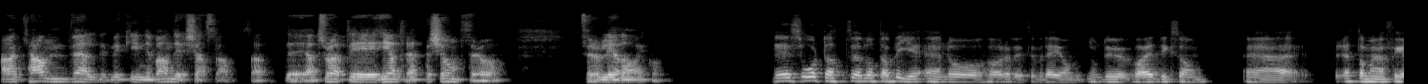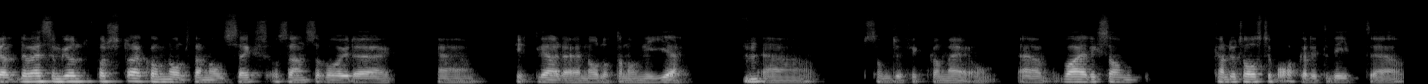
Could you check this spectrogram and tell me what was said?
Han kan väldigt mycket innebandy i känslan. Så att, eh, jag tror att det är helt rätt person för att, för att leda AIK. Det är svårt att eh, låta bli ändå att höra lite med dig om, om du, vad är liksom, eh, rätta mig om jag fel, det var SM-guld, första kom 05-06 och sen så var ju det eh, ytterligare 08-09. Mm. Eh, som du fick vara med om. Eh, vad är liksom, kan du ta oss tillbaka lite dit, eh,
